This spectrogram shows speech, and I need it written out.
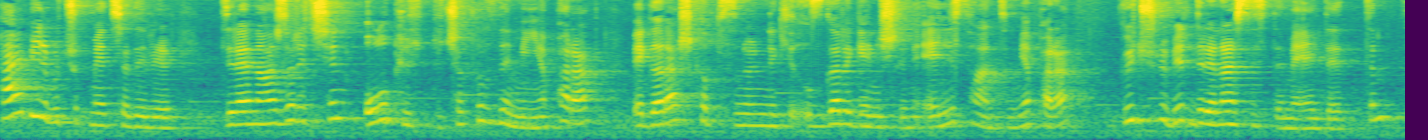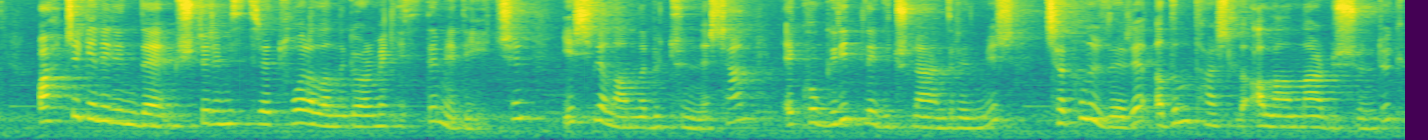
Her 1,5 metrede bir drenajlar için oluk üstü çakıl zemin yaparak ve garaj kapısının önündeki ızgara genişliğini 50 santim yaparak güçlü bir drenaj sistemi elde ettim. Bahçe genelinde müşterimiz tretuar alanı görmek istemediği için yeşil alanla bütünleşen ekogridle güçlendirilmiş çakıl üzeri adım taşlı alanlar düşündük.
